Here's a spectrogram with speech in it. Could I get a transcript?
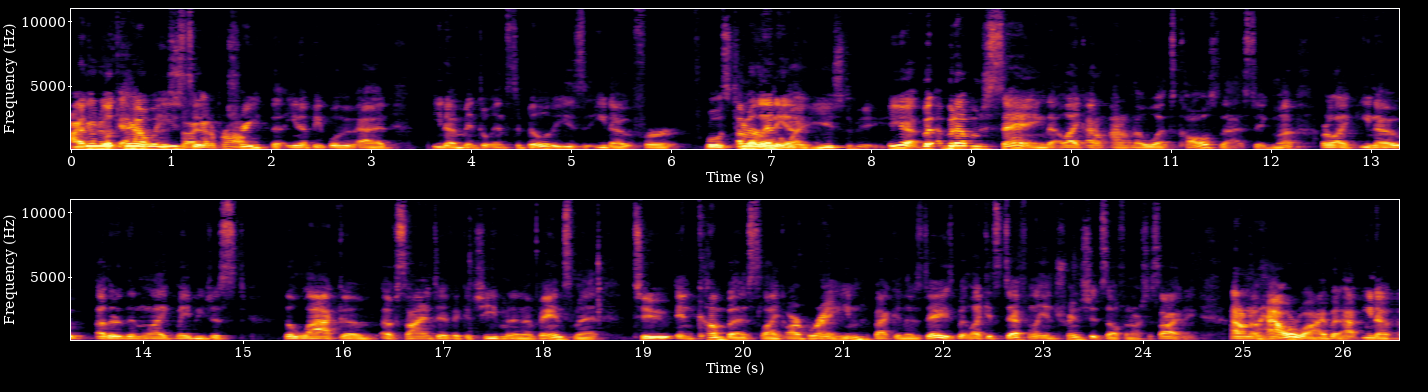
I Like, go to a look at how we used so to got a problem. treat the you know people who had you know mental instabilities. You know for Well, it's A terrible the millennia. way it used to be. Yeah, but but I'm just saying that like I don't I don't know what's caused that stigma or like you know other than like maybe just the lack of of scientific achievement and advancement to encompass like our brain back in those days, but like it's definitely entrenched itself in our society. I don't know hmm. how or why, but I, you know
